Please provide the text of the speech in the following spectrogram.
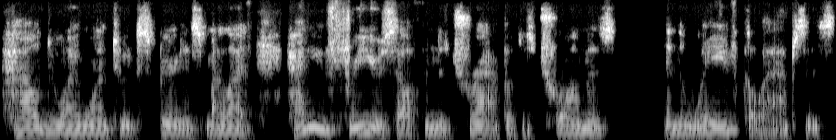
How do I want to experience my life? How do you free yourself from the trap of the traumas and the wave collapses?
